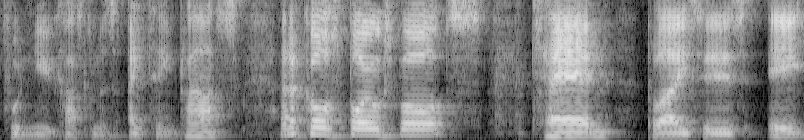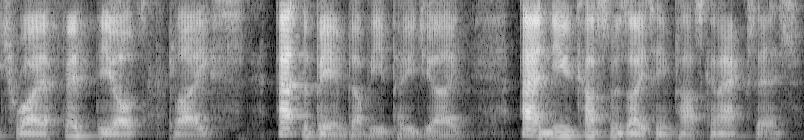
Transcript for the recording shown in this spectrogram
for new customers 18 plus. And of course, Boyle Sports, 10 places each way, a 50 odds place at the BMW PGA. And new customers 18 plus can access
